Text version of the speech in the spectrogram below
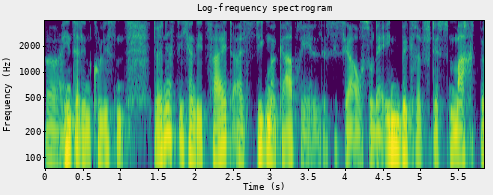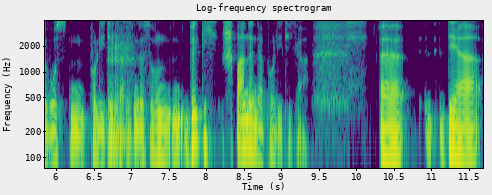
äh, hinter den Kulissen. Du erinnerst dich an die Zeit, als Sigmar Gabriel, das ist ja auch so der Inbegriff des machtbewussten Politikers, mhm. und das ist so ein wirklich spannender Politiker. Äh, der,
